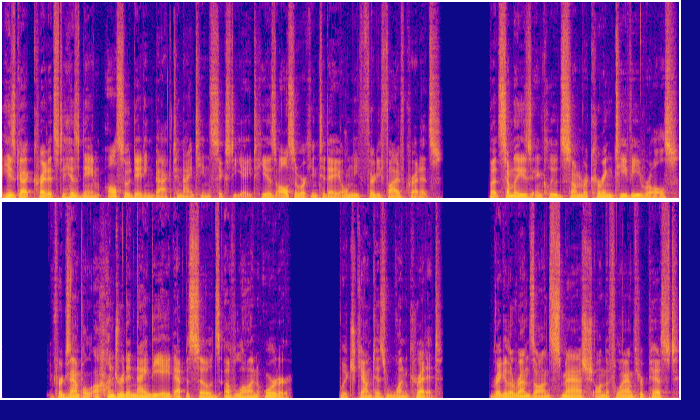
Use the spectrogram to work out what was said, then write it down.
He's got credits to his name also dating back to 1968. He is also working today, only 35 credits, but some of these include some recurring TV roles. For example, 198 episodes of Law and Order, which count as one credit. Regular runs on Smash, on The Philanthropist.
